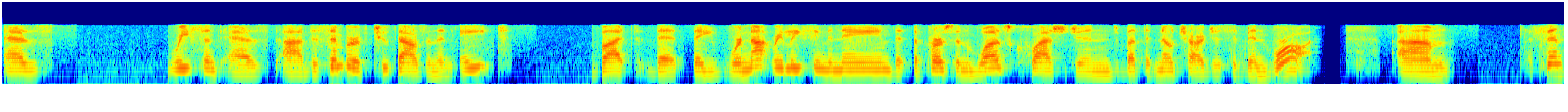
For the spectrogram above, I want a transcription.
as recent as uh, December of 2008, but that they were not releasing the name, that the person was questioned, but that no charges had been brought. Um, since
